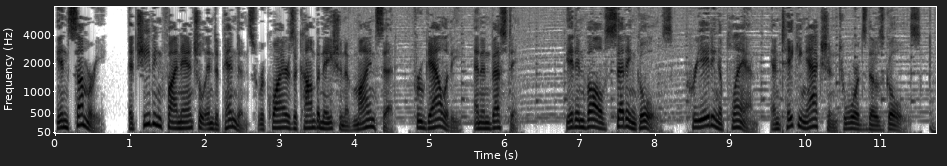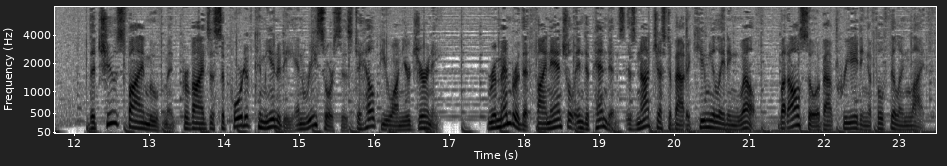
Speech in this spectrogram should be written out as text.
In summary, achieving financial independence requires a combination of mindset, frugality, and investing. It involves setting goals, creating a plan, and taking action towards those goals. The Choose FI movement provides a supportive community and resources to help you on your journey. Remember that financial independence is not just about accumulating wealth, but also about creating a fulfilling life.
